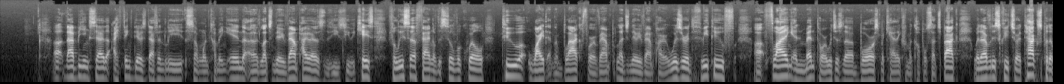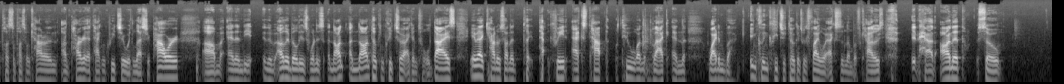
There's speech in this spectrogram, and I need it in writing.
Uh, that being said, I think there's definitely someone coming in, a legendary vampire, as you see the case. Felisa, Fang of the Silver Quill, two white and a black for a vamp- legendary vampire wizard, three two, f- uh, flying and mentor, which is the Boros mechanic from a couple sets back. Whenever this creature attacks, put a plus one plus one counter on, on target attacking creature with lesser power. Um, and then the the other ability is one is a non a non token creature I control dies. If that counters on it, play, ta- create X tapped two one black and white and black inkling creature tokens with flying where X is the number of counters it had on it. So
